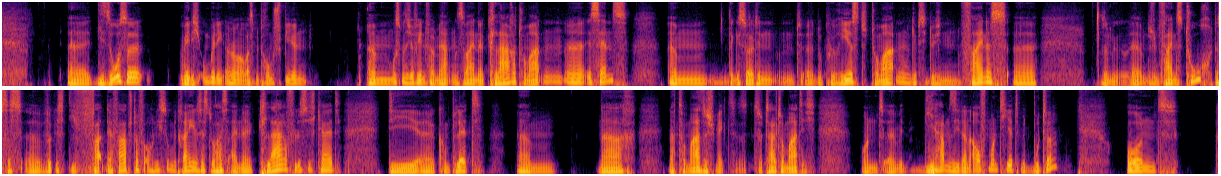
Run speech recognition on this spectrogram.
äh, die Soße werde ich unbedingt auch nochmal was mit rumspielen. Ähm, muss man sich auf jeden Fall merken, es war eine klare Tomatenessenz. Äh, ähm, da gehst du halt hin und äh, du pürierst Tomaten, gibst sie durch ein feines, äh, so ein, äh, durch ein feines Tuch, dass das äh, wirklich die Fa der Farbstoff auch nicht so mit reingeht. Das heißt, du hast eine klare Flüssigkeit, die äh, komplett ähm, nach, nach Tomate schmeckt. Also total tomatig. Und äh, die haben sie dann aufmontiert mit Butter. Und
